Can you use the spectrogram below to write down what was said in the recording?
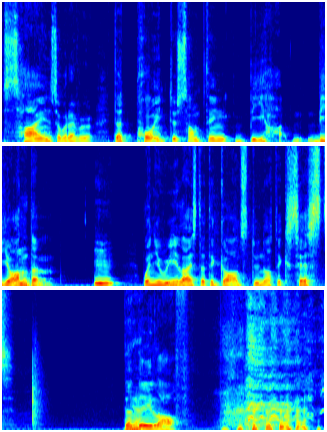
signs or whatever that point to something be- beyond them. Mm. When you realize that the gods do not exist, then Yeah. they laugh.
